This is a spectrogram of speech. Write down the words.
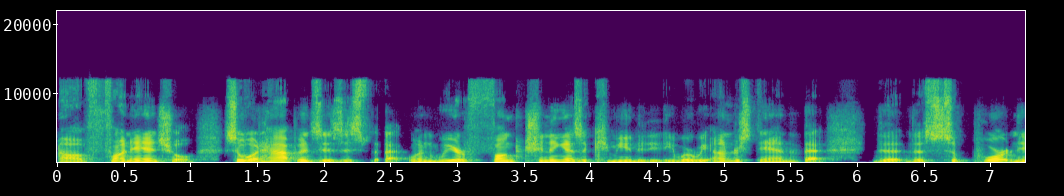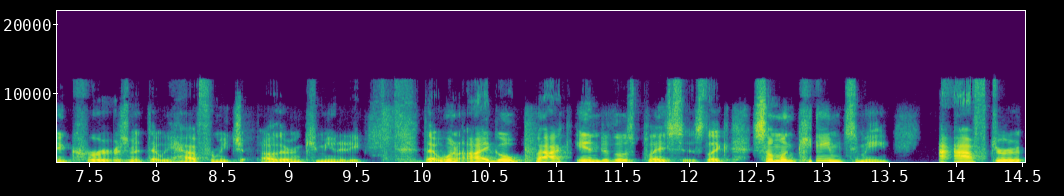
uh, financial. So what happens is is that when we are functioning as a community, where we understand that the the support and the encouragement that we have from each other in community, that when I go back into those places, like someone came to me after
